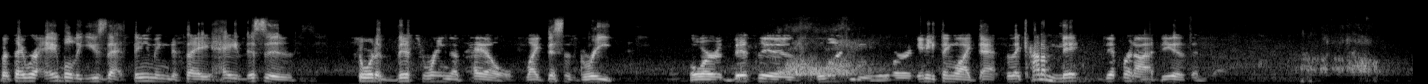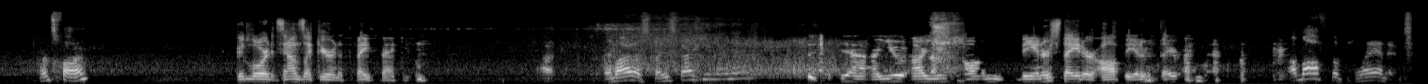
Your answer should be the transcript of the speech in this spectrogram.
but they were able to use that theming to say, hey, this is sort of this ring of hell, like this is Greek, or this is gluttony, or anything like that. So they kind of mix different ideas in there. That's fine. Good lord, it sounds like you're in a space vacuum. Am I in a space vacuum right now? yeah, are you are you on the interstate or off the interstate right now? I'm off the planet.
